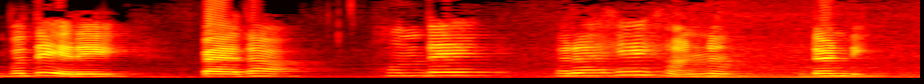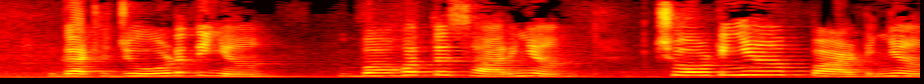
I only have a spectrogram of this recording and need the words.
ਵਧੇਰੇ ਪੈਦਾ ਹੁੰਦੇ ਰਹੇ ਹਨ। ਡੰਡੀ, ਗੱਠਜੋੜ ਦੀਆਂ ਬਹੁਤ ਸਾਰੀਆਂ ਛੋਟੀਆਂ ਪਾਰਟੀਆਂ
